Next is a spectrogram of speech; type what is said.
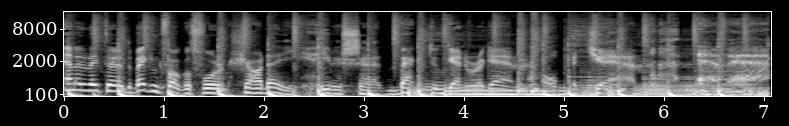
En hij deed de backing vocals voor Sade. Hier is Back Together Again op Jam FM.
